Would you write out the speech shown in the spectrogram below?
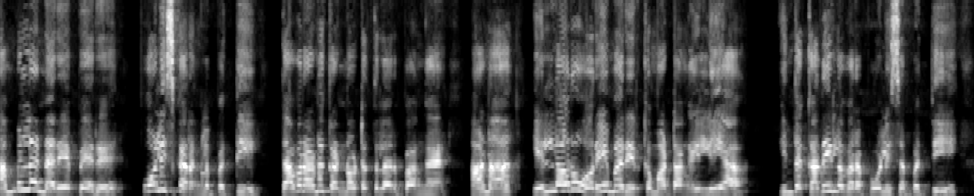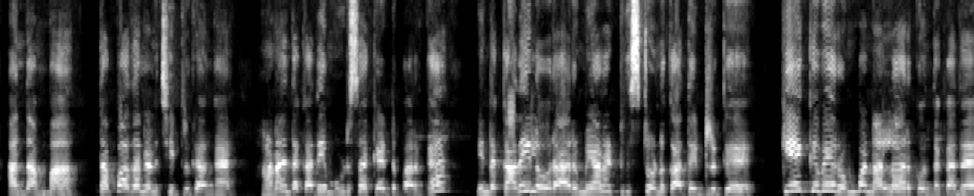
நம்மள நிறைய பேர் போலீஸ்காரங்களை பற்றி தவறான கண்ணோட்டத்தில் இருப்பாங்க. ஆனால் எல்லாரும் ஒரே மாதிரி இருக்க மாட்டாங்க இல்லையா? இந்த கதையில் வர போலீஸை பற்றி அந்த அம்மா தப்பாக தான் நினச்சிட்டு இருக்காங்க. ஆனால் இந்த கதையை முழுசாக கேட்டு பாருங்கள் இந்த கதையில் ஒரு அருமையான ட்விஸ்ட் ஒன்று காத்துட்ருக்கு. கேட்கவே ரொம்ப நல்லா இருக்கும் இந்த கதை.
